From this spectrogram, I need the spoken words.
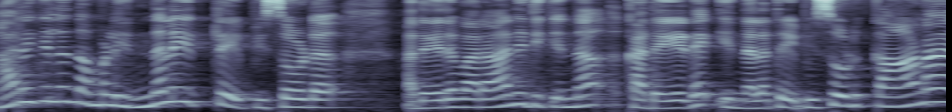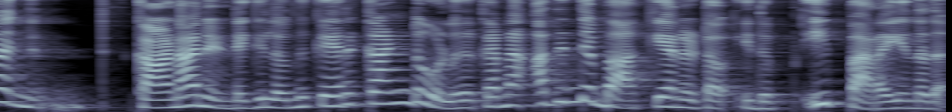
ആരെങ്കിലും നമ്മൾ ഇന്നലെ ഇട്ട എപ്പിസോഡ് അതായത് വരാനിരിക്കുന്ന കഥയുടെ ഇന്നലത്തെ എപ്പിസോഡ് കാണാൻ കാണാനുണ്ടെങ്കിൽ ഒന്ന് കയറി കണ്ടുകൊള്ളുക കാരണം അതിന്റെ ബാക്കിയാണ് കേട്ടോ ഇത് ഈ പറയുന്നത്.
